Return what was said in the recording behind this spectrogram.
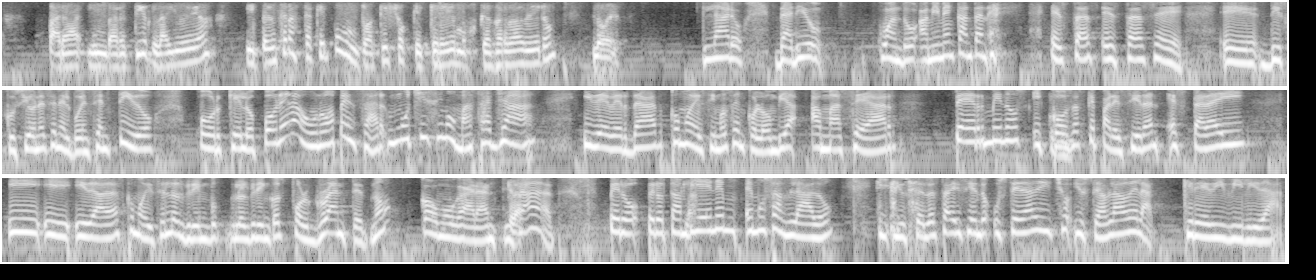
para invertir la idea y pensar hasta qué punto aquello que creemos que es verdadero lo es. Claro, Darío, cuando a mí me encantan estas, estas eh, eh, discusiones en el buen sentido, porque lo ponen a uno a pensar muchísimo más allá y de verdad, como decimos en Colombia, amasear términos y cosas que parecieran estar ahí y, dadas, como dicen los, los gringos, for granted, ¿no? Como garantizadas. Pero, pero también hemos hablado, y, usted lo está diciendo, usted ha dicho y usted ha hablado de la credibilidad,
